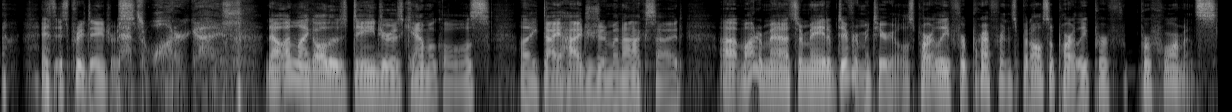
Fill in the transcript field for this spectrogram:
it's pretty dangerous. That's water, guys. Now, unlike all those dangerous chemicals like dihydrogen monoxide, uh, modern mats are made of different materials, partly for preference, but also partly per performance.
